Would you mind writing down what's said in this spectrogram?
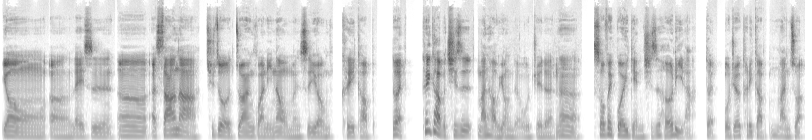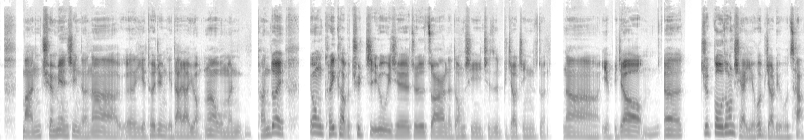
用呃类似呃 Asana 去做专案管理，那我们是用 ClickUp。对，ClickUp 其实蛮好用的，我觉得那。收费贵一点其实合理啦，对，我觉得 ClickUp 蛮专蛮全面性的，那呃也推荐给大家用。那我们团队用 ClickUp 去记录一些就是专案的东西，其实比较精准，那也比较呃就沟通起来也会比较流畅。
